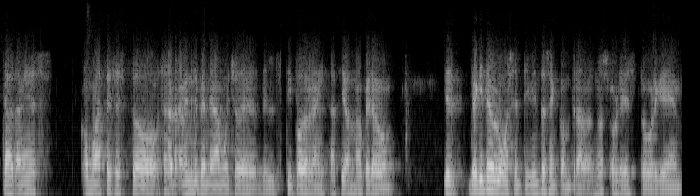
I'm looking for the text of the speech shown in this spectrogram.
Claro, también es cómo haces esto, o sea, también dependerá mucho del tipo de organización, ¿no? Pero yo, aquí tengo como sentimientos encontrados, ¿no? Sobre esto, porque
